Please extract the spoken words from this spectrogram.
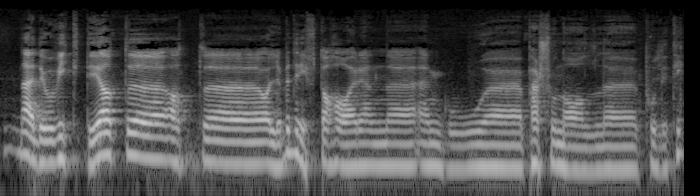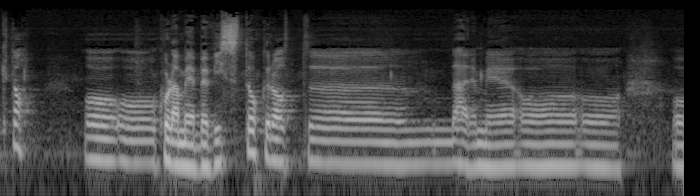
Nei, Det er jo viktig at, eh, at eh, alle bedrifter har en, eh, en god personalpolitikk. da. Og, og, hvor de er bevisst akkurat det her med å, å, å,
